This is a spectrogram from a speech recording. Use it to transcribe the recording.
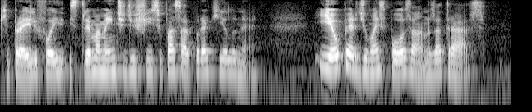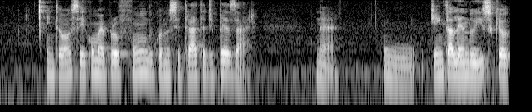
que para ele foi extremamente difícil passar por aquilo, né? E eu perdi uma esposa anos atrás. Então eu sei como é profundo quando se trata de pesar, né? O, quem tá lendo isso, que eu,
